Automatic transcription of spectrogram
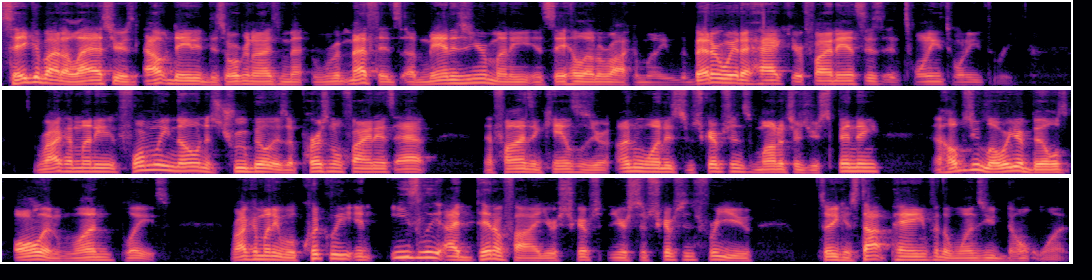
Say goodbye to last year's outdated, disorganized me- methods of managing your money and say hello to Rocket Money, the better way to hack your finances in 2023. Rocket Money, formerly known as Truebill, is a personal finance app that finds and cancels your unwanted subscriptions, monitors your spending, and helps you lower your bills all in one place. Rocket Money will quickly and easily identify your, your subscriptions for you so you can stop paying for the ones you don't want.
